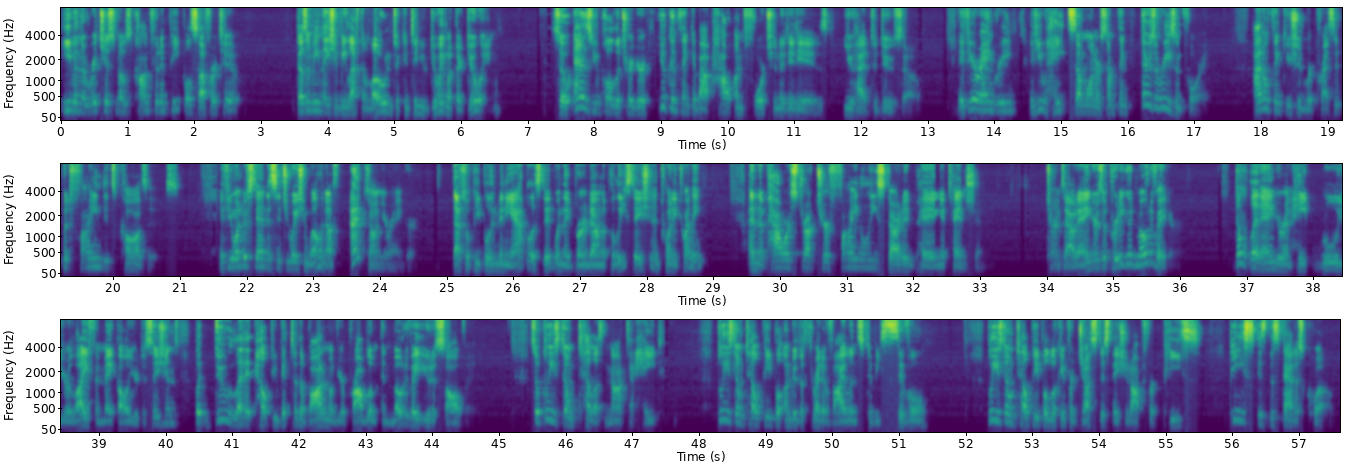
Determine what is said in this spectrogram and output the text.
Even the richest, most confident people suffer too. Doesn't mean they should be left alone to continue doing what they're doing. So as you pull the trigger, you can think about how unfortunate it is you had to do so. If you're angry, if you hate someone or something, there's a reason for it. I don't think you should repress it, but find its causes. If you understand a situation well enough, act on your anger. That's what people in Minneapolis did when they burned down the police station in 2020. And the power structure finally started paying attention. Turns out anger is a pretty good motivator. Don't let anger and hate rule your life and make all your decisions, but do let it help you get to the bottom of your problem and motivate you to solve it. So please don't tell us not to hate. Please don't tell people under the threat of violence to be civil. Please don't tell people looking for justice they should opt for peace. Peace is the status quo.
